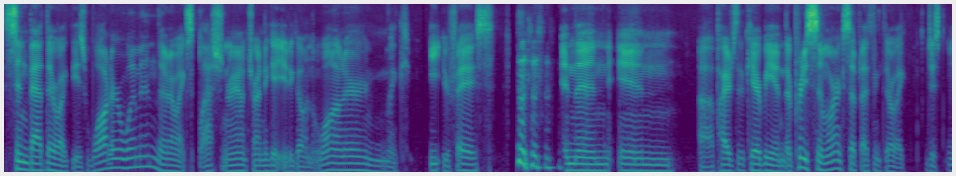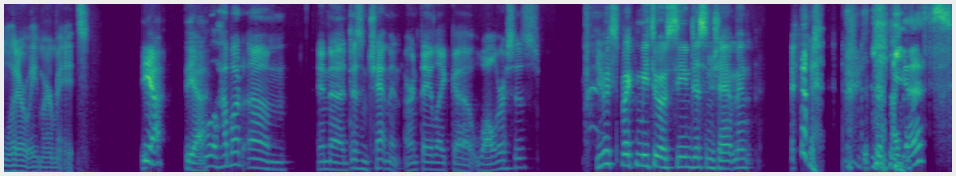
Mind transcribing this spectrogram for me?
Sinbad, they're like these water women that are like splashing around trying to get you to go in the water and like eat your face. And then in uh, Pirates of the Caribbean, they're pretty similar, except I think they're like just literally mermaids. yeah. Yeah. Well, how about um in uh, Disenchantment? Aren't they like uh, walruses? You expect me to have seen Disenchantment? yes.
